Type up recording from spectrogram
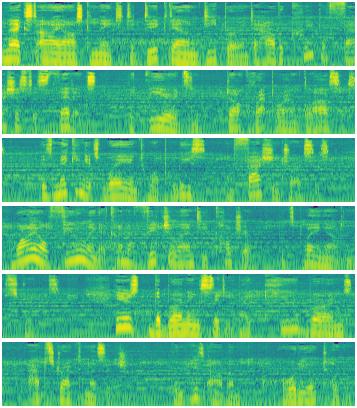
Next, I ask Nate to dig down deeper into how the creep of fascist aesthetics, with beards and dark wraparound glasses, is making its way into our police and fashion choices, while fueling a kind of vigilante culture that's playing out in the streets. Here's The Burning City by Q Burns' Abstract Message from his album Audio Totem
